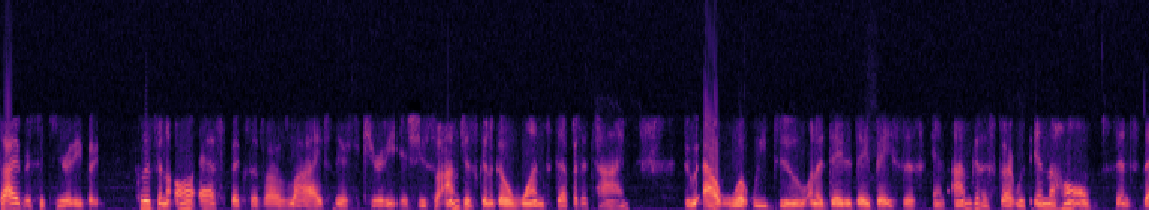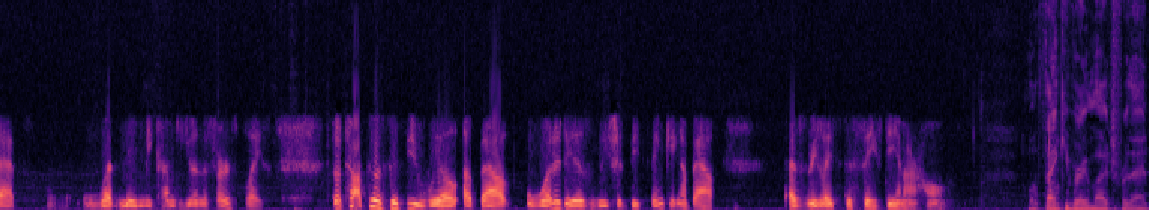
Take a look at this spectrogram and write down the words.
cybersecurity. But Cliff, in all aspects of our lives, there are security issues. So I'm just going to go one step at a time throughout what we do on a day to day basis. And I'm going to start within the home, since that's what made me come to you in the first place. So, talk to us, if you will, about what it is we should be thinking about as it relates to safety in our home. Well, thank you very much for that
